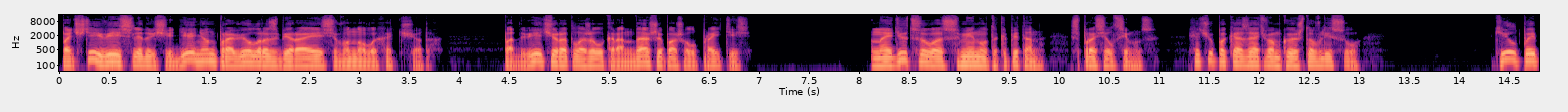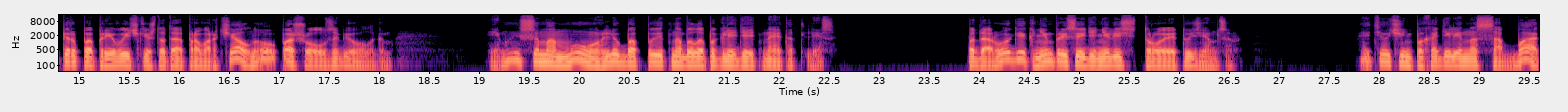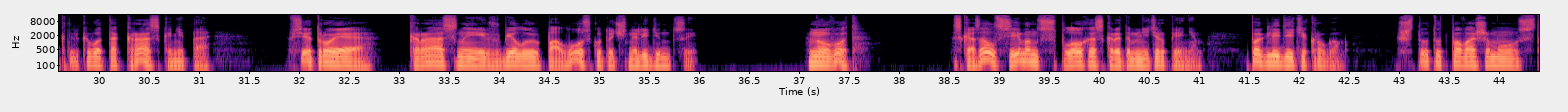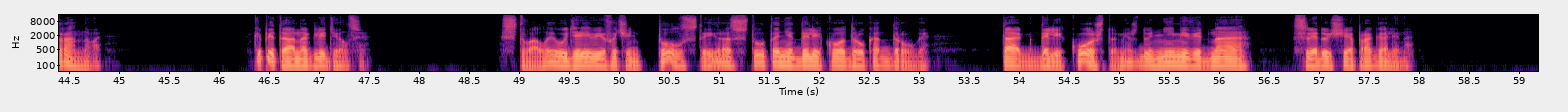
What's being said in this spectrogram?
Почти весь следующий день он провел, разбираясь в новых отчетах. Под вечер отложил карандаш и пошел пройтись. «Найдется у вас минута, капитан?» — спросил Симмонс. «Хочу показать вам кое-что в лесу». Килл Пеппер по привычке что-то проворчал, но пошел за биологом. И самому любопытно было поглядеть на этот лес. По дороге к ним присоединились трое туземцев. Эти очень походили на собак, только вот окраска не та. Все трое красные, в белую полоску, точно леденцы. «Ну вот», — сказал Симмонс с плохо скрытым нетерпением, — «поглядите кругом. Что тут, по-вашему, странного?» Капитан огляделся. Стволы у деревьев очень толстые, и растут они далеко друг от друга. Так далеко, что между ними видна следующая прогалина.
